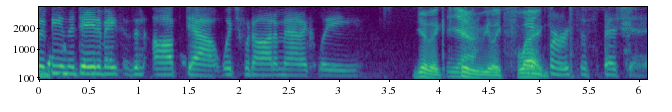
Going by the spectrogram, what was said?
They would be in the database as an opt out, which would automatically Yeah, the Yeah. kid would be like flagged. for suspicion.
